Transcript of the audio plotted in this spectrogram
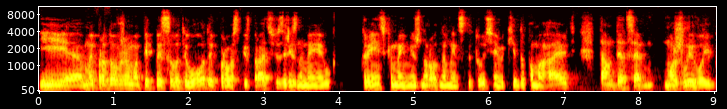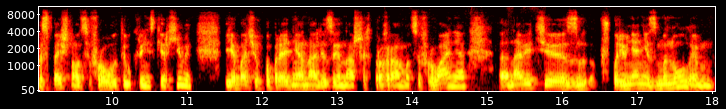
І е, ми продовжуємо підписувати угоди про співпрацю з різними українськими і міжнародними інституціями, які допомагають там, де це можливо і безпечно, оцифровувати українські архіви. Я бачив попередні аналізи наших програм оцифрування. Е, Навіть в порівнянні з минулим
